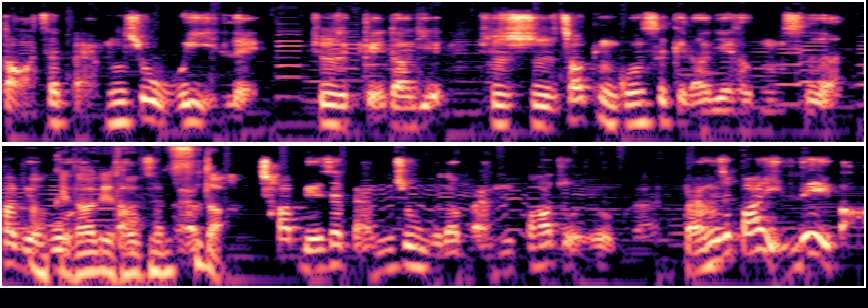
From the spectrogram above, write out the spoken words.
大，在百分之五以内，就是给到猎，就是招聘公司给到猎头公司的差别，给到猎头公司的差别在百分之五到百分之八左右，百分之八以内吧。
